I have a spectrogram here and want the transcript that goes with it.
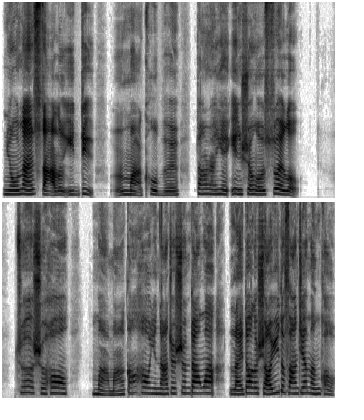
牛奶洒了一地，而马克杯当然也应声而碎了。这时候。妈妈刚好也拿着圣诞袜来到了小易的房间门口。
